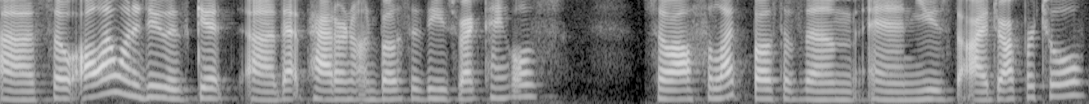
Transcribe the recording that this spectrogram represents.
Uh, so all I want to do is get uh, that pattern on both of these rectangles. So I'll select both of them and use the eyedropper tool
